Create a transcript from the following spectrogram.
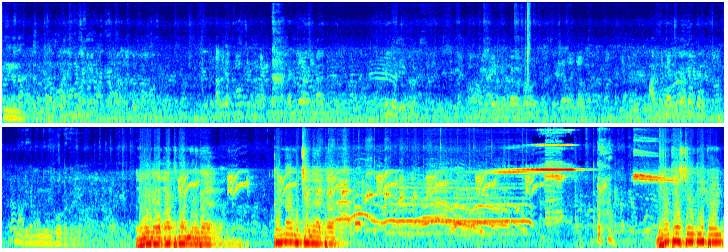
ಹ್ಮ್ ನೋಡಿ ಮುಂದೆ ಮುಂದೆ ಹೋಗೋದು ಎರಡು ಆಟಗಾರ ನಡುವೆ ಕಣ್ಣ ಮುಚ್ಚಾಲೆ ಆಟ three point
